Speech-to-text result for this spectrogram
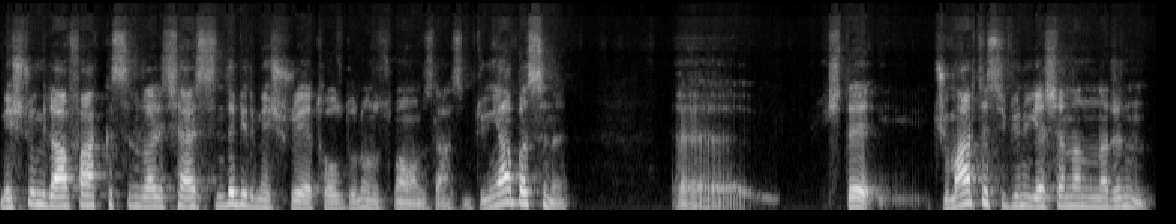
meşru müdafaa hakkı sınırları içerisinde bir meşruiyet olduğunu unutmamamız lazım. Dünya basını e, işte cumartesi günü yaşananların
